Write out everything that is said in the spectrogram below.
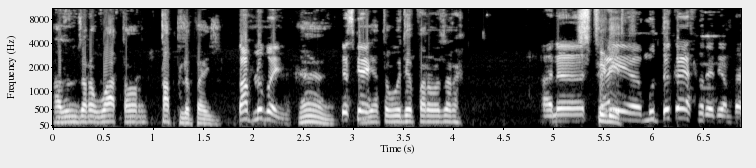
अजून जरा वातावरण तापलं पाहिजे. कापलं पाहिजे. हं. कसं काय? म्हणजे आता उद्या परवा जरा आणि. काय, अं, मुद्दा काय असणार आहे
